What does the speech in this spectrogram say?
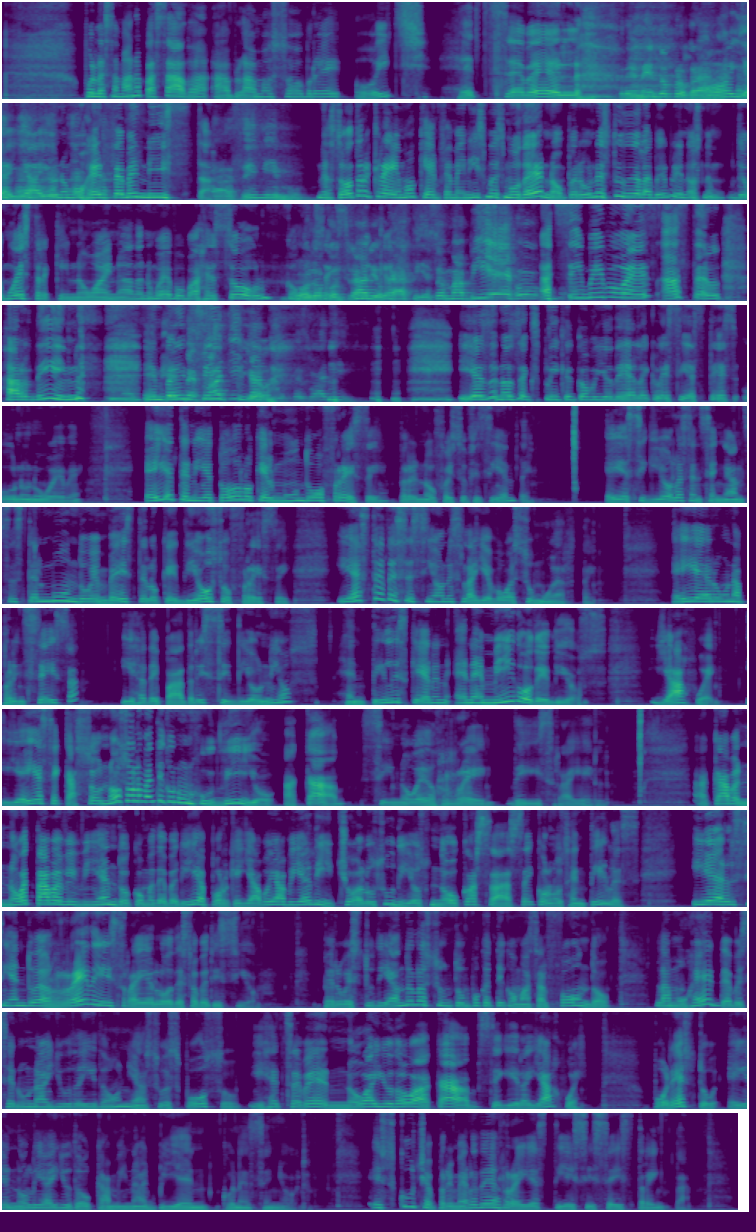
Pues la semana pasada hablamos sobre Oich Hetzebel. Tremendo programa. Ay, ay, ay, una mujer feminista. Así mismo. Nosotros creemos que el feminismo es moderno, pero un estudio de la Biblia nos demuestra que no hay nada nuevo bajo el sol. Como lo contrario, Katy, eso es más viejo. Así mismo es, hasta el jardín, en principio. Allí, empezó allí. y eso nos explica cómo yo dejé la Eclesiastes 1.9. Ella tenía todo lo que el mundo ofrece, pero no fue suficiente. Ella siguió las enseñanzas del mundo en vez de lo que Dios ofrece, y esta decisión la llevó a su muerte. Ella era una princesa, hija de padres sidionios, gentiles que eran enemigos de Dios, Yahweh, y ella se casó no solamente con un judío, Acab, sino el rey de Israel. Acaba no estaba viviendo como debería porque Yahweh había dicho a los judíos no casarse con los gentiles y él siendo el rey de Israel lo desobedeció. Pero estudiando el asunto un poquitico más al fondo, la mujer debe ser una ayuda idónea a su esposo y Jezebel no ayudó a Acab seguir a Yahweh. Por esto ella no le ayudó a caminar bien con el Señor. Escucha primero de Reyes 16:30.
